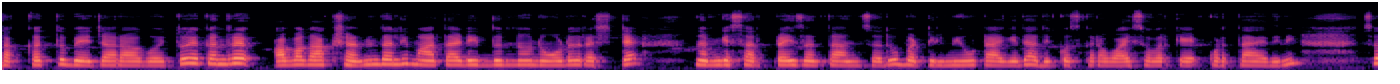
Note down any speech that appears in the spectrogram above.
ಸಖತ್ತು ಬೇಜಾರಾಗೋಯಿತು. ಯಾಕಂದರೆ, ಅವಾಗ ಆ ಕ್ಷಣದಲ್ಲಿ ಮಾತಾಡಿದ್ದನ್ನು ನೋಡಿದ್ರಷ್ಟೇ ನಮಗೆ ಸರ್ಪ್ರೈಸ್ ಅಂತ ಅನ್ಸೋದು ಬಟ್ ಇಲ್ಲಿ ಮ್ಯೂಟ್ ಆಗಿದೆ. ಅದಕ್ಕೋಸ್ಕರ ವಾಯ್ಸ್ ಓವರ್ ಕೇ ಕೊಡ್ತಾ ಇದ್ದೀನಿ. ಸೊ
